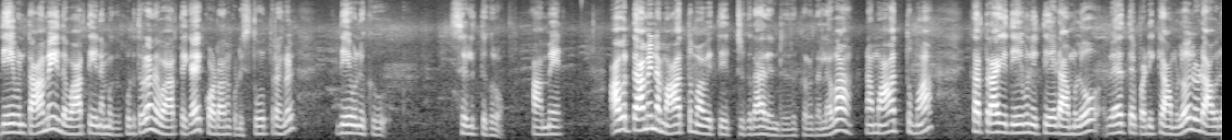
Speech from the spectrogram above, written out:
தேவன் தாமே இந்த வார்த்தையை நமக்கு கொடுத்துருவோம் அந்த வார்த்தைக்காய் கொடான கொடி ஸ்தோத்திரங்கள் தேவனுக்கு செலுத்துகிறோம். ஆமேன். அவர் தாமே நம்ம ஆத்மாவை தேற்றுகிறார் என்று இருக்கிறது அல்லவா நம்ம ஆத்மா கர்த்தராகிய தேவனை தேடாமலோ வேதத்தை படிக்காமலோ இல்லோட அவர்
